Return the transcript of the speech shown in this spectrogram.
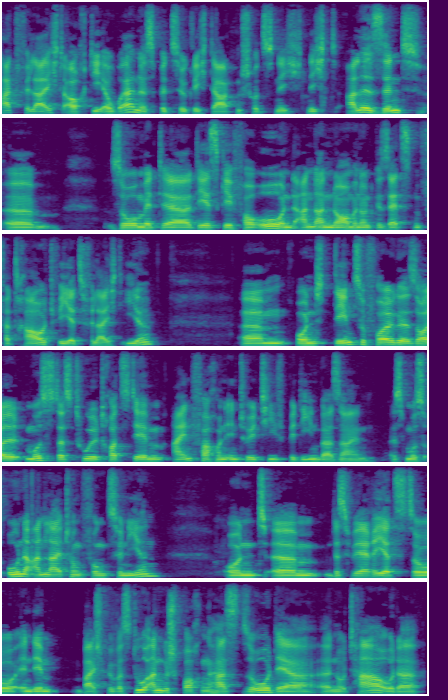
hat vielleicht auch die Awareness bezüglich Datenschutz nicht. Nicht alle sind ähm, so mit der DSGVO und anderen Normen und Gesetzen vertraut, wie jetzt vielleicht ihr. Ähm, und demzufolge soll, muss das Tool trotzdem einfach und intuitiv bedienbar sein. Es muss ohne Anleitung funktionieren. Und ähm, das wäre jetzt so in dem Beispiel, was du angesprochen hast, so der äh, Notar oder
